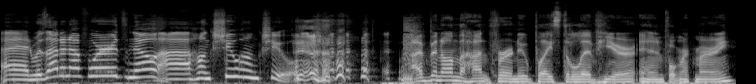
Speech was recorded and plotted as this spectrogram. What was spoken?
And was that enough words? No. Uh, hunk shoe, hunk shoe. I've been on the hunt for a new place to live here in Fort McMurray,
